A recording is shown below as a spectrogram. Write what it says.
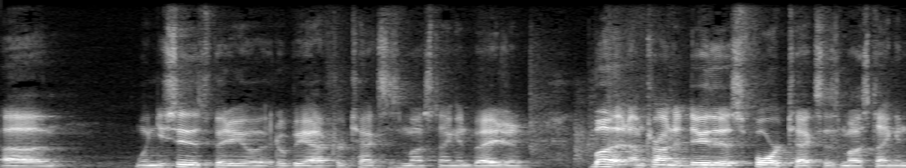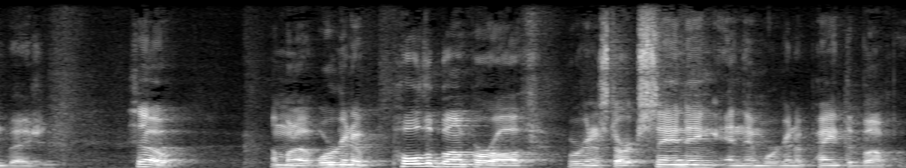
uh, when you see this video, it'll be after Texas Mustang Invasion. But I'm trying to do this for Texas Mustang Invasion. So I'm gonna we're gonna pull the bumper off. We're gonna start sanding, and then we're gonna paint the bumper.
